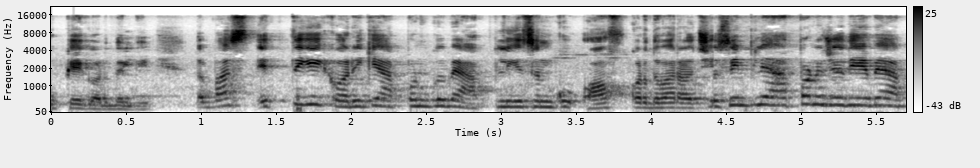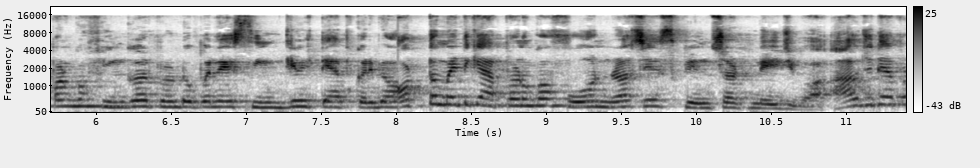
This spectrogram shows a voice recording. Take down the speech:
ओके करदेली तो बस एतिक करके आप्लिकेसन को अफ करदेवार अच्छे सिंपली आपड़ी एवं फिंगर प्रिंट उपर सिंगल टैप करेंगे अटोमेटिक आपण फोन रे स्क्रीनसट नहीं आदि आप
